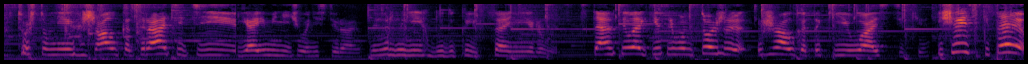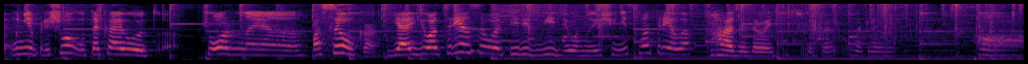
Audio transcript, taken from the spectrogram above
то, что мне их жалко тратить, и я ими ничего не стираю. Наверное, я их буду коллекционировать. Ставьте лайк, если вам тоже жалко такие ластики. Еще из Китая мне пришел вот такая вот черная посылка. Я ее отрезала перед видео, но еще не смотрела. Ладно, давайте закроем.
